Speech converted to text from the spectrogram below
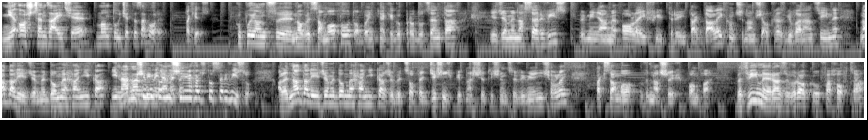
Nie oszczędzajcie, montujcie te zawory. Tak jest. Kupując y, nowy samochód, obojętnie jakiego producenta, jedziemy na serwis, wymieniamy olej, filtry i tak dalej, kończy nam się okres gwarancyjny, nadal jedziemy do mechanika I nie nadal musimy wymieniamy koniecznie te- jechać do serwisu, ale nadal jedziemy do mechanika, żeby co te 10-15 tysięcy wymienić olej, tak samo w naszych pompach. Wezwijmy raz w roku fachowca,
